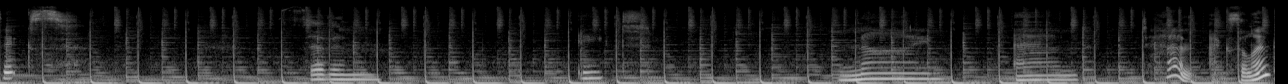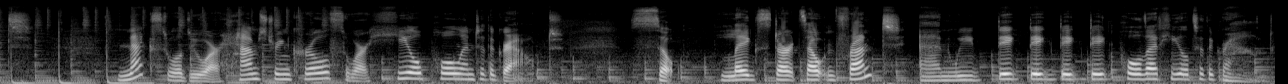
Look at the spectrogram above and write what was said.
six, seven, eight, nine, and 10. Excellent. Next, we'll do our hamstring curls, so our heel pull into the ground. So, leg starts out in front, and we dig, dig, dig, dig, pull that heel to the ground.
